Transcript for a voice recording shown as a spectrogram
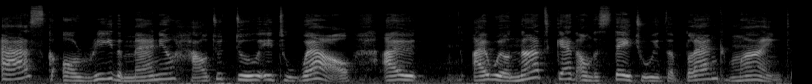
ask or read the manual how to do it well. I I will not get on the stage with a blank mind.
